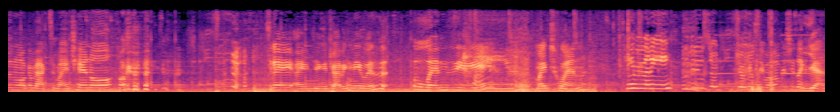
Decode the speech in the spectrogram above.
and welcome back to my channel. Today I am doing a driving me with Lindsay, my twin. Hey everybody! The video was jo Jojo Siwa where she's like, Yes.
